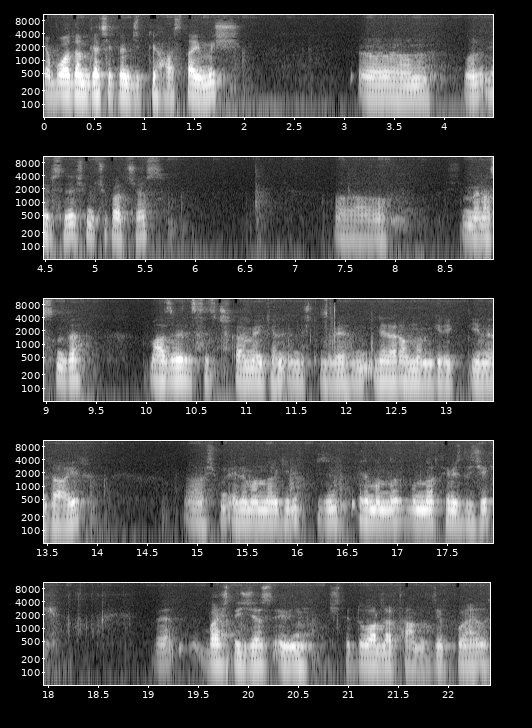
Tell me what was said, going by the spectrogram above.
Ya bu adam gerçekten ciddi hastaymış. E, bunların hepsini şimdi çöp atacağız. E, şimdi ben aslında malzeme listesi çıkarmaya gelmiştim buraya. Neler almam gerektiğine dair. Ee, Şimdi elemanlar gelip bizim elemanlar bunları temizleyecek. Ve başlayacağız evin işte duvarlar tamir boyalar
